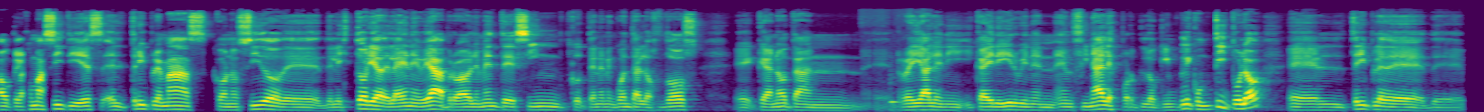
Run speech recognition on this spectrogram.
Oklahoma City es el triple más conocido de, la historia de la NBA, probablemente sin tener en cuenta los dos eh, que anotan eh, Ray Allen y, Kyrie Irving en, finales por lo que implica un título. el triple de,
